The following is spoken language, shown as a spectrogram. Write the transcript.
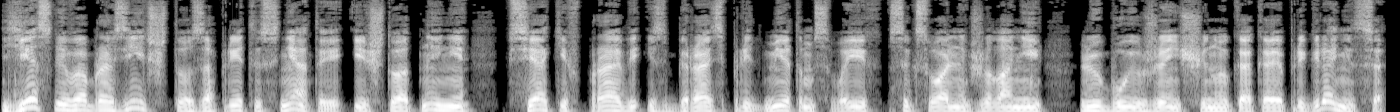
Если вообразить, что запреты сняты и что отныне всякий вправе избирать предметом своих сексуальных желаний любую женщину, какая приглянется,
